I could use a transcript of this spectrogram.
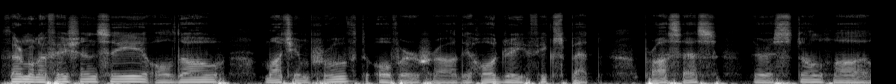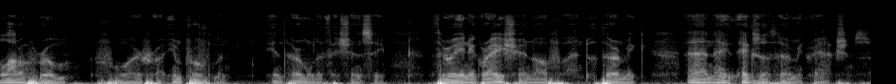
Thermal efficiency, although much improved over uh, the Houdry fixed bed process, there is still uh, a lot of room for uh, improvement in thermal efficiency through integration of endothermic and exothermic reactions.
